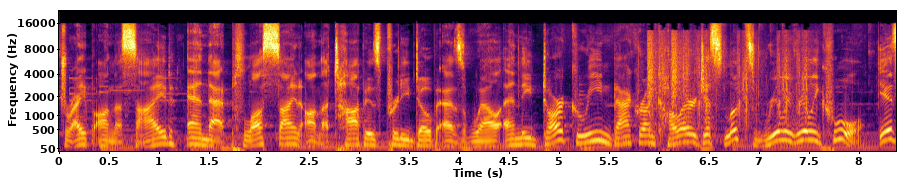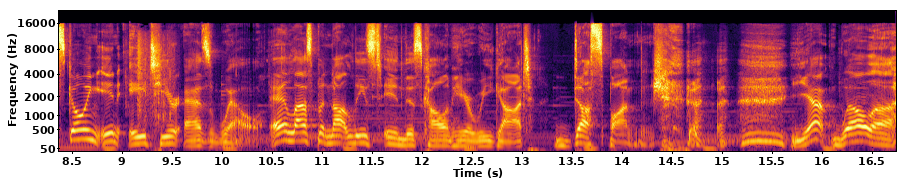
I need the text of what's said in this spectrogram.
stripe on the side, and that plus sign on the top is pretty dope as well, and the dark green background color just looks really, really cool. It's going in A tier as well. And last but not least in this column here, we got Dust Sponge. yeah, well, uh,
